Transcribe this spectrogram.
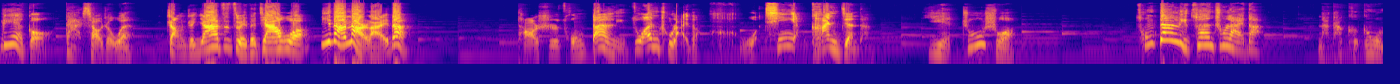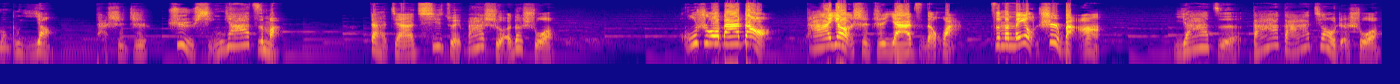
猎狗大笑着问：‘长着鸭子嘴的家伙，你打哪儿来的？’它是从蛋里钻出来的，我亲眼看见的。”野猪说：“从蛋里钻出来的，那它可跟我们不一样。它是只巨型鸭子吗？”大家七嘴八舌地说。胡说八道！它要是只鸭子的话，怎么没有翅膀？鸭子嘎嘎叫着说：“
